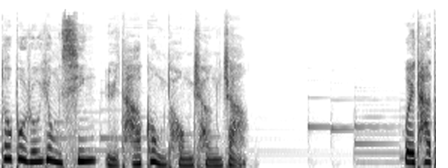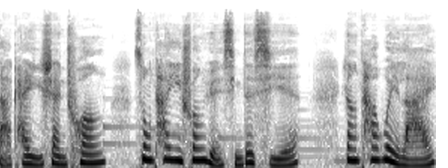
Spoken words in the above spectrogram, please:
都不如用心与他共同成长。为他打开一扇窗，送他一双远行的鞋，让他未来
